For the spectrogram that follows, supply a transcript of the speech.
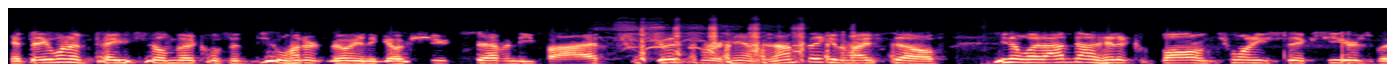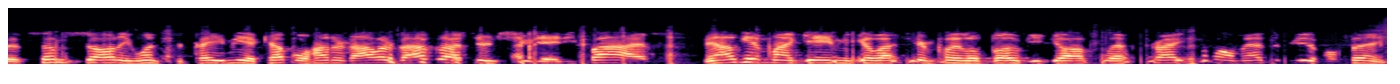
if they want to pay Phil Mickelson $200 million to go shoot seventy five, good for him." And I'm thinking to myself, you know what? I've not hit a ball in twenty six years, but if some Saudi wants to pay me a couple hundred dollars, I'll go out there and shoot eighty five. And I'll get my game and go out there and play a little bogey golf left right. Come on, man, that's a beautiful thing.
